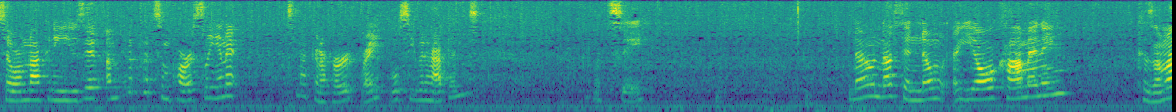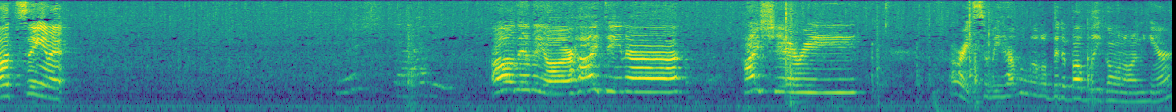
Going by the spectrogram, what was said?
so I'm not going to use it. I'm going to put some parsley in it. It's not going to hurt, right? We'll see what happens. Let's see. No, nothing. No, are you all commenting? Because I'm not seeing it. Oh, there they are. Hi, Dina. Hi, Sherry. All right, so we have a little bit of bubbly going on here.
